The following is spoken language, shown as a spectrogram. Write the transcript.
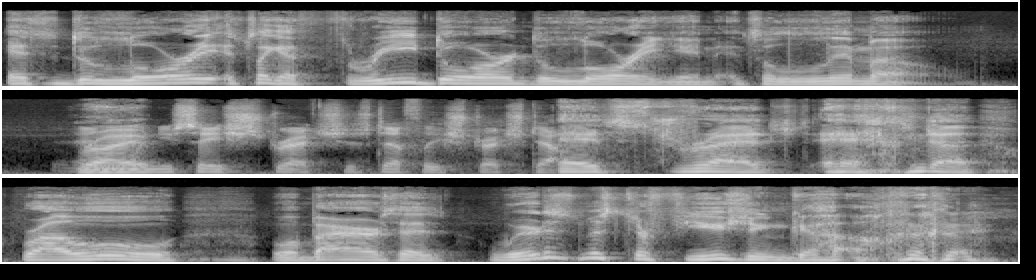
It's DeLorean. It's like a three door DeLorean. It's a limo, And right? when you say stretch, it's definitely stretched out. it's stretched. And uh, Raul Wabara says, where does Mr. Fusion go?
